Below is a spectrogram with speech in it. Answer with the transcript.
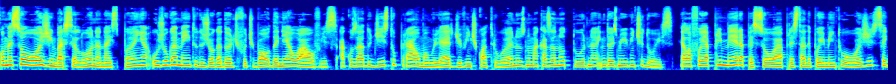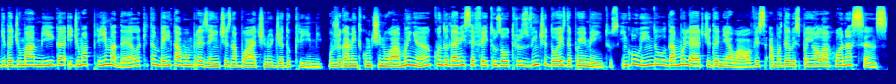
Começou hoje em Barcelona, na Espanha, o julgamento do jogador de futebol Daniel Alves, acusado de estuprar uma mulher de 24 anos numa casa noturna em 2022. Ela foi a primeira pessoa a prestar depoimento hoje, seguida de uma amiga e de uma prima dela que também estavam presentes na boate no dia do crime. O julgamento continua amanhã, quando devem ser feitos outros 22 depoimentos, incluindo o da mulher de Daniel Alves, a modelo espanhola Juana Sanz,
